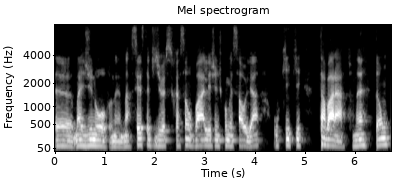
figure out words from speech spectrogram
uh, mas de novo, né, na cesta de diversificação vale a gente começar a olhar o que, que tá barato, né? Então,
